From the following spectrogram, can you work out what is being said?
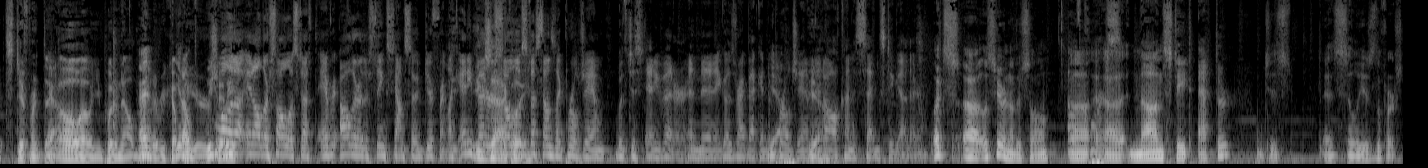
it's different than, Yeah. oh, well, you put an album And, out every you couple know, of years. should- Well, and, and all their solo stuff, every all their other things sound so different. Like Eddie Vedder's solo stuff sounds like Pearl Jam with just Eddie Vedder, and then it goes right back into Yeah. Pearl Jam, and it all kind of segs together. Let's uh, let's hear another song. Oh, of uh, course. uh, non-state actor, which is as silly as the first.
